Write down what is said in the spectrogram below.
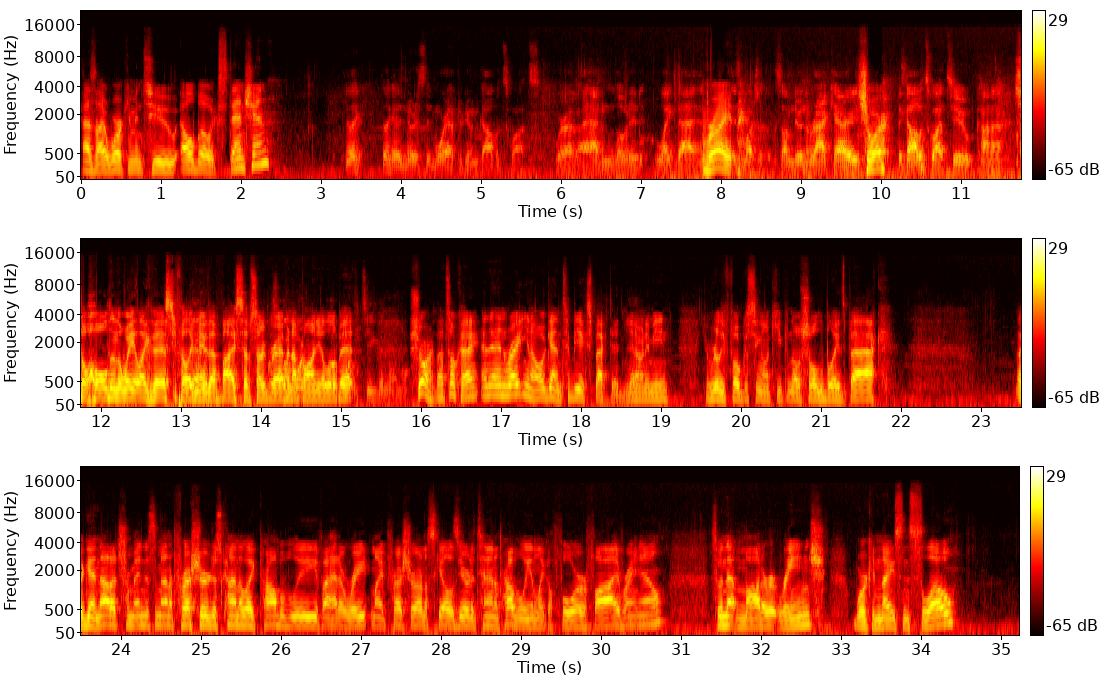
as I work him into elbow extension. I feel like I feel like I noticed it more after doing goblet squats, where I, I haven't loaded like that Right. as much. So I'm doing the rack carries. Sure. The goblet squat too, kind of. So holding the weight like this, you felt like Yeah. maybe that bicep started grabbing up on you a little bit. More than normal. Sure, that's okay. And then right, you know, again, to be expected. You know what I mean? You're really focusing on keeping those shoulder blades back. Again, not a tremendous amount of pressure, just kind of like probably if I had to rate my pressure on a scale of 0 to 10, I'm probably in like a 4 or 5 right now. So in that moderate range, working nice and slow.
